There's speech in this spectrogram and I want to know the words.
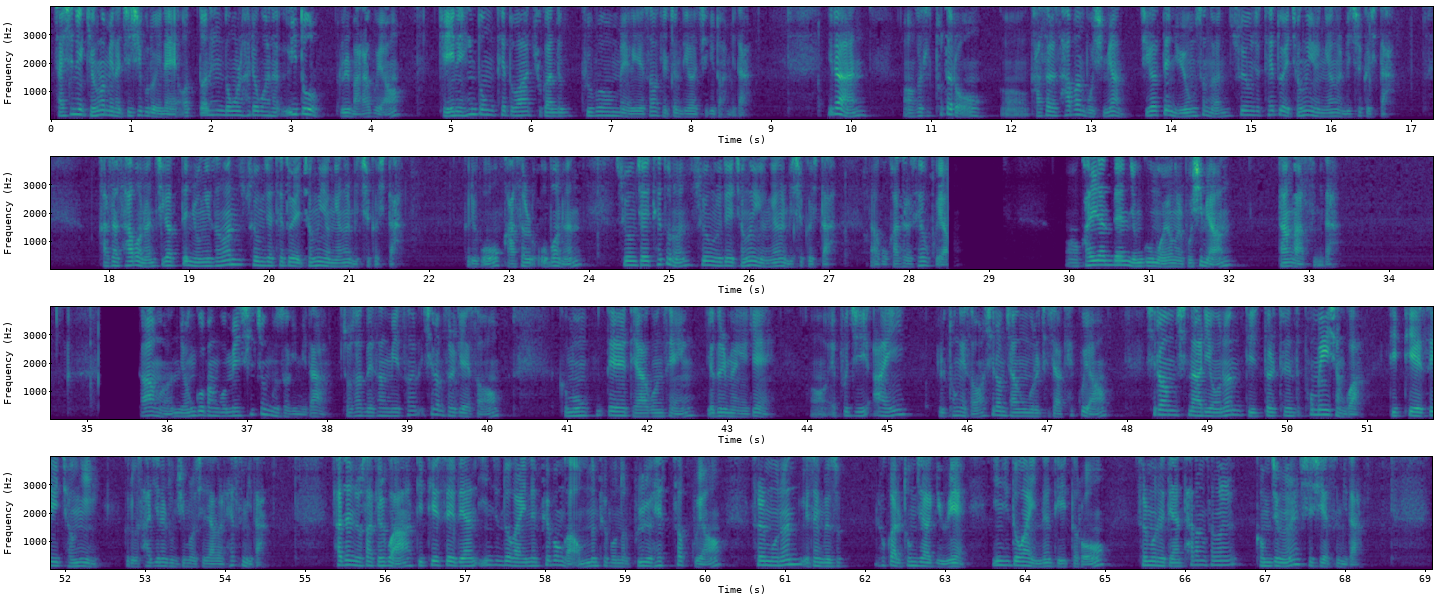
자신의 경험이나 지식으로 인해 어떤 행동을 하려고 하는 의도를 말하고요. 개인의 행동 태도와 주관 등 규범에 의해서 결정되어지기도 합니다. 이러한 어, 것을 토대로 어, 가설 4번 보시면 지각된 유용성은 수용자 태도에 정의 영향을 미칠 것이다. 가설 4번은 지각된 용의성은 수용자 태도에 정의 영향을 미칠 것이다. 그리고 가설 5번은 수용자의 태도는 수용 의도에 정의 영향을 미칠 것이다. 라고 가설을 세웠고요. 어, 관련된 연구 모형을 보시면 다음과 같습니다. 다음은 연구 방법 및 실증 분석입니다. 조사 대상 및 실험 설계에서 금홍대 대학원생 8명에게 어, FGI 를 통해서 실험 자극물을 제작했고요. 실험 시나리오는 디지털 트렌드 포메이션과 DTS의 정의 그리고 사진을 중심으로 제작을 했습니다. 사전조사 결과 DTS에 대한 인지도가 있는 표본과 없는 표본으로 분류했었고요. 설문은 외생변수 효과를 통제하기 위해 인지도가 있는 데이터로 설문에 대한 타당성을 검증을 실시했습니다.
